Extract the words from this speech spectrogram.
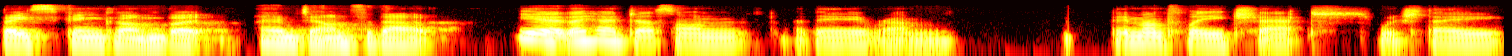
basic income, but I am down for that. Yeah, they had us on their um their monthly chat, which they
